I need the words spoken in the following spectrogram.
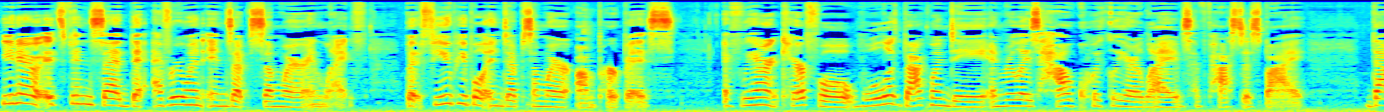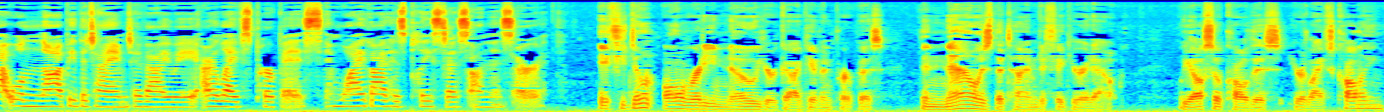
You know, it's been said that everyone ends up somewhere in life, but few people end up somewhere on purpose. If we aren't careful, we'll look back one day and realize how quickly our lives have passed us by that will not be the time to evaluate our life's purpose and why God has placed us on this earth. If you don't already know your God given purpose, then now is the time to figure it out. We also call this your life's calling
